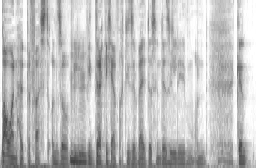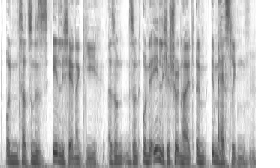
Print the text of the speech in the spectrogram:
Bauern halt befasst und so, wie, mhm. wie dreckig einfach diese Welt ist, in der sie leben und und es hat so eine ähnliche Energie, also so eine ähnliche Schönheit im, im Hässlichen, mhm.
